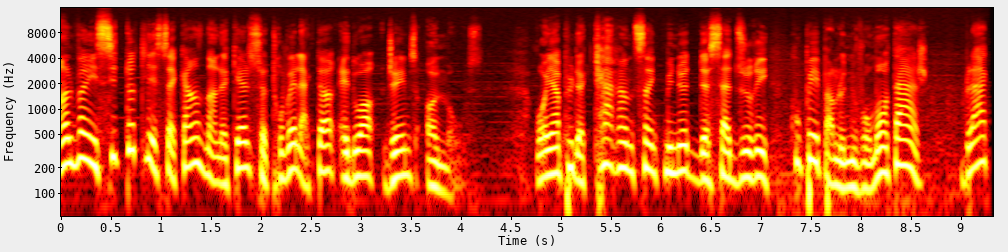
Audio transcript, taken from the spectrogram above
enlevant ainsi toutes les séquences dans lesquelles se trouvait l'acteur Edward James Olmos. Voyant plus de 45 minutes de sa durée coupées par le nouveau montage, Black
